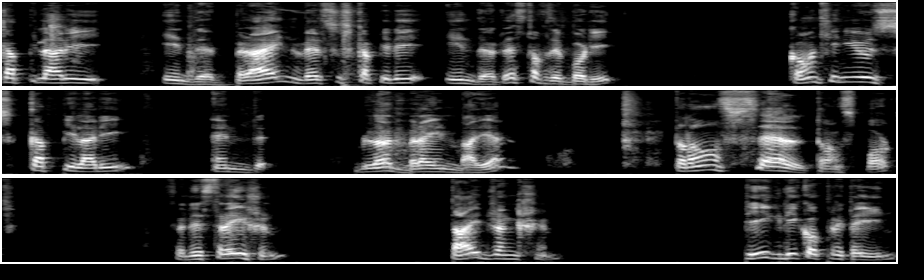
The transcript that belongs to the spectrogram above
capillary in the brain versus capillary in the rest of the body, continuous capillary and blood-brain barrier, trans-cell transport, fenestration, tight junction, P-glycoprotein,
